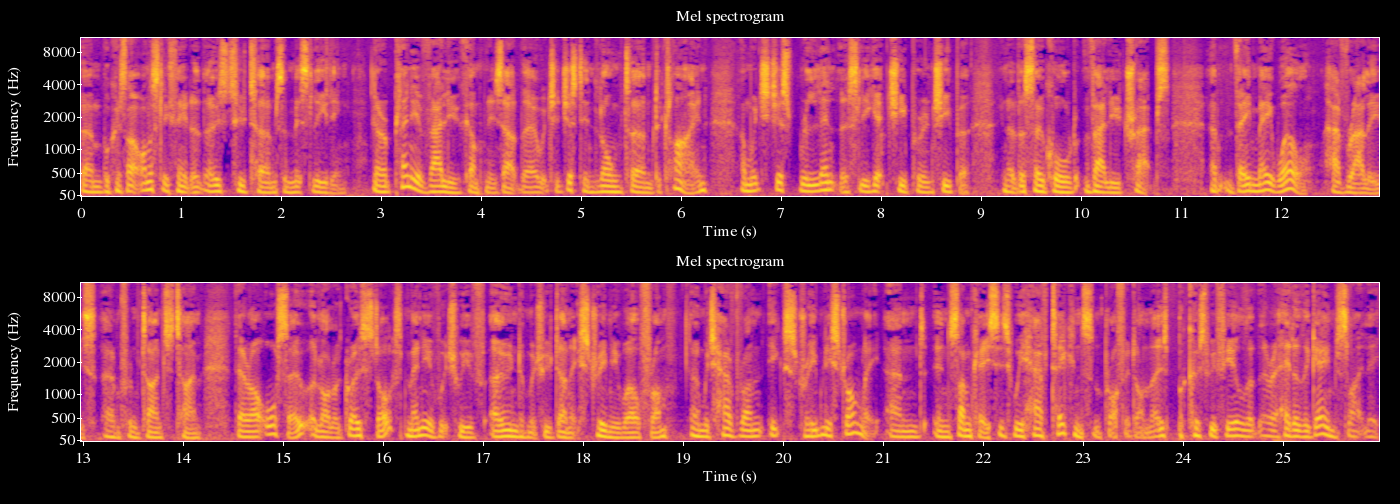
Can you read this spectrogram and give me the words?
um, because I honestly think that those two terms are misleading. There are plenty of value companies out there which are just in long term decline and which just relentlessly get cheaper and cheaper. You know, the so called value traps. Um, they may well have rallies um, from time to time. There are also a lot of growth stocks, many of which we've owned and which we've done extremely well from, and which have run extremely strongly. And in some cases, we have taken some profit on those because we feel that they're ahead of the game slightly.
